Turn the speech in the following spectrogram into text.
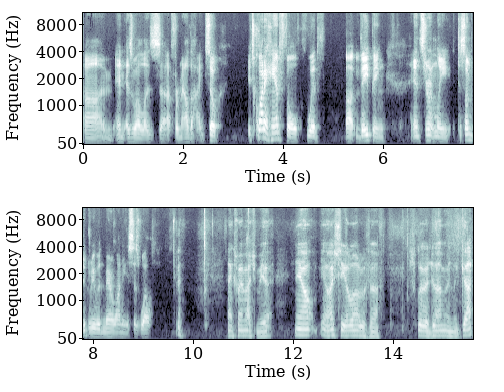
um, and as well as uh, formaldehyde. So it's quite a handful with uh, vaping, and certainly to some degree with marijuana use as well. Good. Thanks very much, Mia. Now, you know, I see a lot of uh, scleroderma in the gut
